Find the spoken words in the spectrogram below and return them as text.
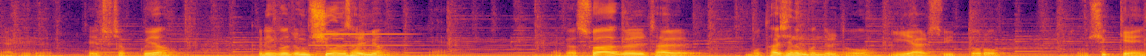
이야기를 해주셨고요. 그리고 좀 쉬운 설명. 예. 그러니까 수학을 잘 못하시는 분들도 이해할 수 있도록 좀 쉽게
